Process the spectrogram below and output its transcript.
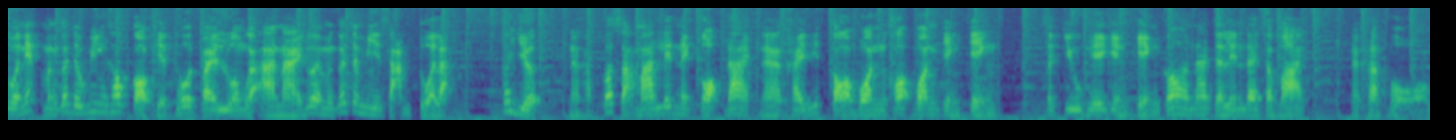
ตัวเนี้ยมันก็จะวิ่งเข้ากรอบเขตโทษไปรวมกับอาไนด้วยมันก็จะมี 3 ตัวละ ก็เยอะนะครับก็สามารถเล่นในกรอบได้นะใครที่ต่อบอลเคาะบอลเก่งๆ สกิลเพย์เก่งๆ ก็น่าจะเล่นได้สบายนะครับผม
